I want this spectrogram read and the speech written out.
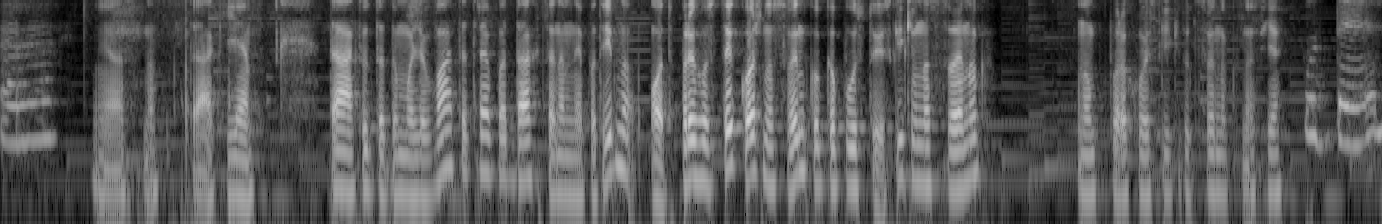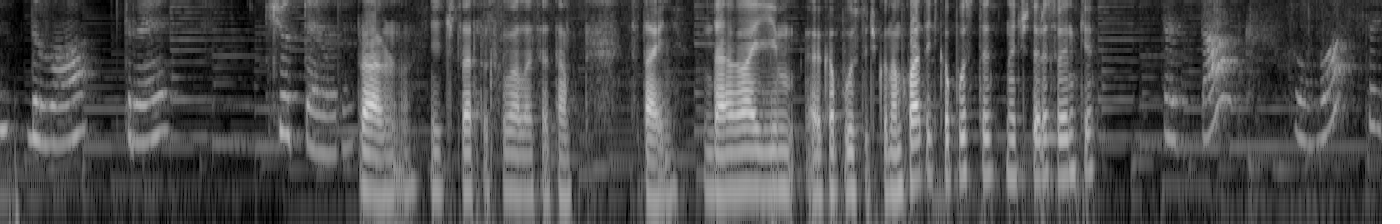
Ага. Ясно. Так, є. Так, тут домалювати треба дах, це нам не потрібно. От, пригости кожну свинку капустою. Скільки в нас свинок? Ну, порахуй, скільки тут свинок у нас є. Один, два, три, чотири. Правильно. І четверта сховалася там, в стайні. Давай їм е, капусточку. Нам хватить капусти на 4 свинки? Так сховати?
